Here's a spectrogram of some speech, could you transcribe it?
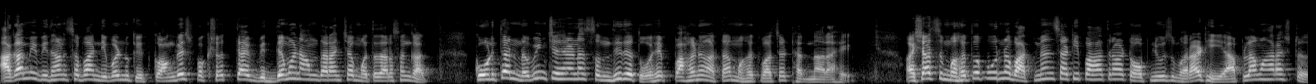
आगामी विधानसभा निवडणुकीत काँग्रेस पक्ष त्या विद्यमान आमदारांच्या मतदारसंघात कोणत्या नवीन चेहऱ्यांना संधी देतो हे पाहणं आता महत्त्वाचं ठरणार आहे. अशाच महत्त्वपूर्ण बातम्यांसाठी पाहत राहा टॉप न्यूज मराठी आपला महाराष्ट्र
